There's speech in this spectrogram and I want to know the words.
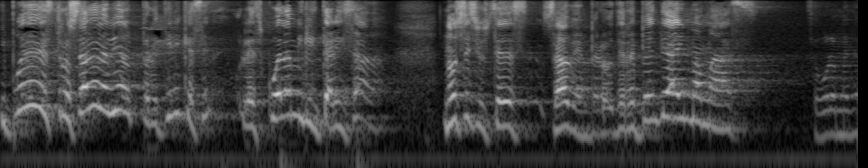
Y puede destrozarle la vida, pero tiene que hacer la escuela militarizada. No sé si ustedes saben, pero de repente hay mamás, seguramente,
